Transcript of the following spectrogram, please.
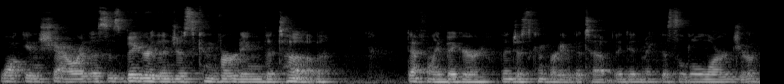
walk-in shower. This is bigger than just converting the tub. Definitely bigger than just converting the tub. They did make this a little larger.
